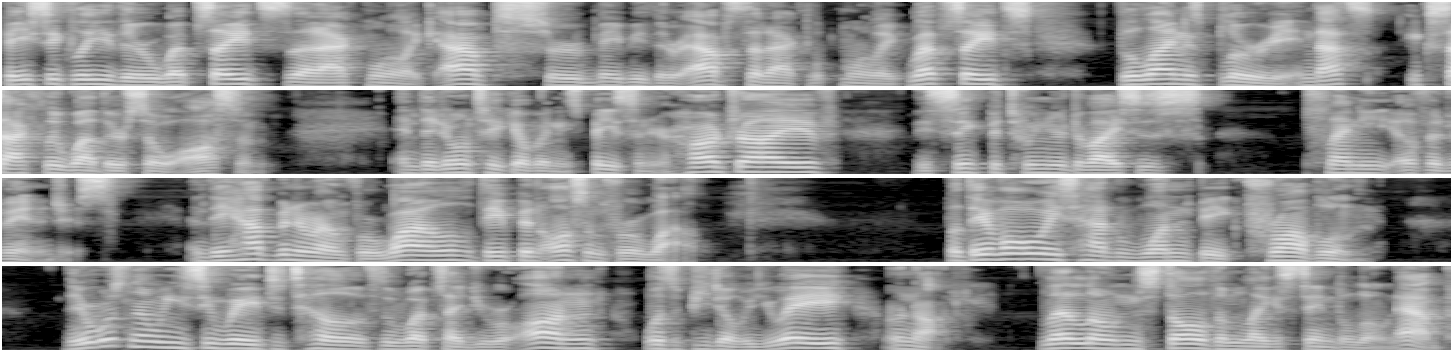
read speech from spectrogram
Basically, they're websites that act more like apps, or maybe they're apps that act more like websites. The line is blurry, and that's exactly why they're so awesome. And they don't take up any space on your hard drive, they sync between your devices, plenty of advantages. And they have been around for a while, they've been awesome for a while. But they've always had one big problem. There was no easy way to tell if the website you were on was a PWA or not, let alone install them like a standalone app.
